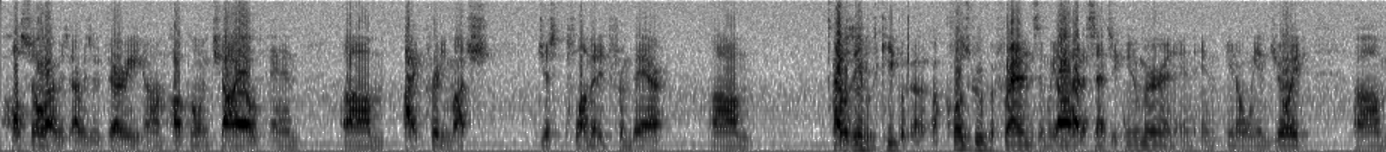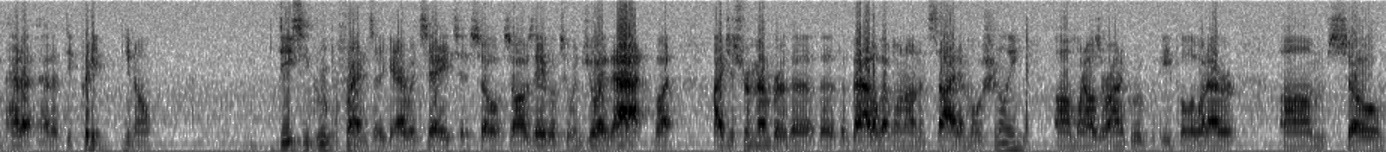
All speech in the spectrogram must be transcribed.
also I was I was a very um, outgoing child, and um, I pretty much just plummeted from there. Um, I was able to keep a, a, close group of friends, and we all had a sense of humor, and, and, and you know we enjoyed um, had a had a pretty you know decent group of friends, I, would say. To, so so I was able to enjoy that, but I just remember the, the, the battle that went on inside emotionally um, when I was around a group of people or whatever. Um, so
